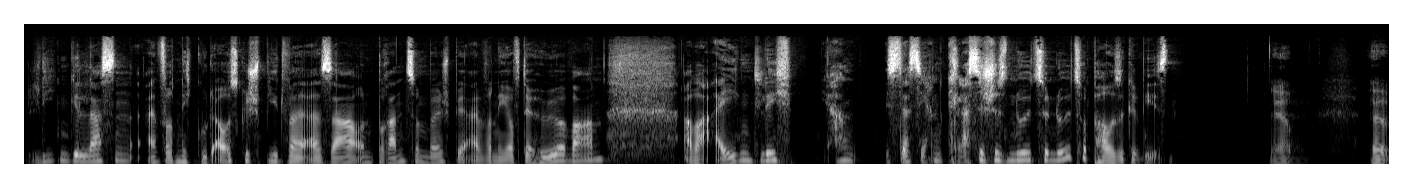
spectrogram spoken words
liegen gelassen, einfach nicht gut ausgespielt, weil Azar und Brandt zum Beispiel einfach nicht auf der Höhe waren. Aber eigentlich ja, ist das ja ein klassisches 0 zu 0 zur Pause gewesen. Ja. Äh,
